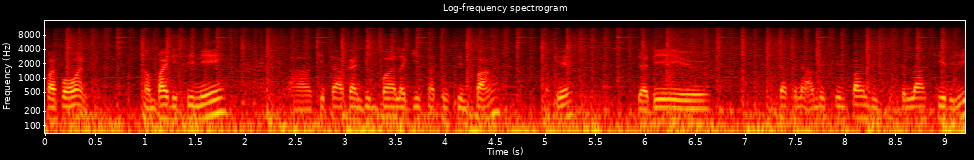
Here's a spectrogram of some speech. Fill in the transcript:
541 sampai di sini uh, kita akan jumpa lagi satu simpang okey? Jadi kita kena ambil simpang di sebelah kiri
